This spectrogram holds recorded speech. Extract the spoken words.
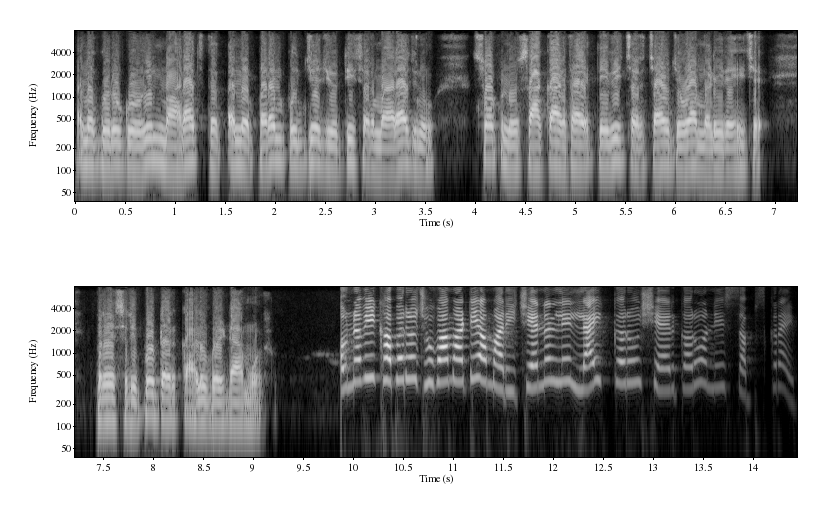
અને ગુરુ ગોવિંદ મહારાજ અને પરમ પૂજ્ય જ્યોતિસર મહારાજનું સ્વપ્ન સાકાર થાય તેવી ચર્ચાઓ જોવા મળી રહી છે. Press reporter Kalubhai Damor. અવનવી ખબરો જોવા માટે અમારી ચેનલને લાઈક કરો, શેર કરો અને સબસ્ક્રાઇબ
